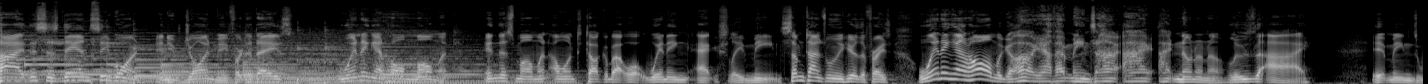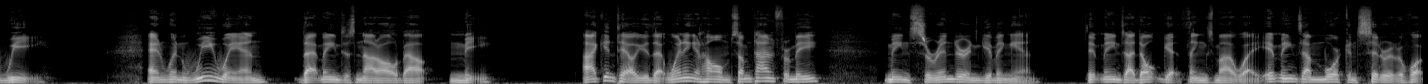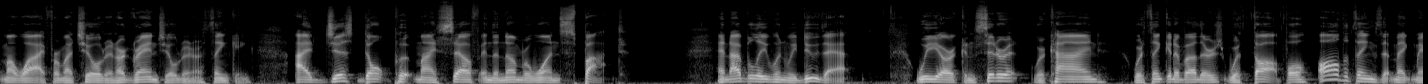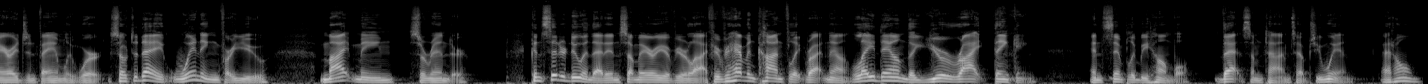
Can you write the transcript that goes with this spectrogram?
Hi, this is Dan Seaborn, and you've joined me for today's winning at home moment. In this moment, I want to talk about what winning actually means. Sometimes when we hear the phrase winning at home, we go, oh, yeah, that means I, I, I. No, no, no. Lose the I. It means we. And when we win, that means it's not all about me. I can tell you that winning at home, sometimes for me, means surrender and giving in. It means I don't get things my way. It means I'm more considerate of what my wife or my children or grandchildren are thinking. I just don't put myself in the number one spot. And I believe when we do that, we are considerate, we're kind, we're thinking of others, we're thoughtful, all the things that make marriage and family work. So today, winning for you might mean surrender. Consider doing that in some area of your life. If you're having conflict right now, lay down the you're right thinking and simply be humble. That sometimes helps you win at home.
